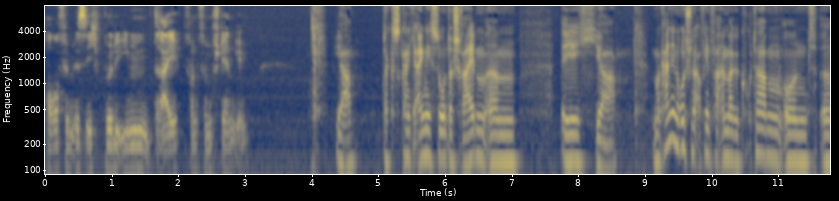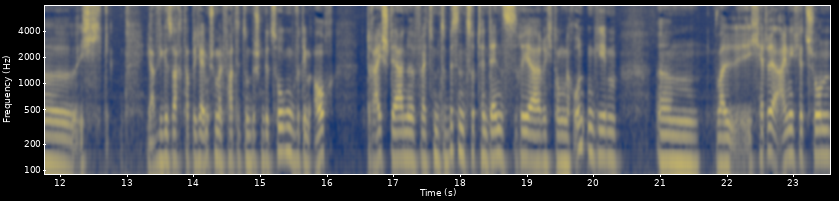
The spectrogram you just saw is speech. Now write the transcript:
Horrorfilm ist. Ich würde ihm drei von fünf Sternen geben. Ja, das kann ich eigentlich so unterschreiben. Ähm, ich, ja, man kann den ruhig schon auf jeden Fall einmal geguckt haben und äh, ich ja, wie gesagt, habe ich ja eben schon mein Fazit so ein bisschen gezogen, wird ihm auch drei Sterne, vielleicht so ein bisschen zur Tendenz Richtung nach unten geben. Ähm, weil ich hätte ja eigentlich jetzt schon,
